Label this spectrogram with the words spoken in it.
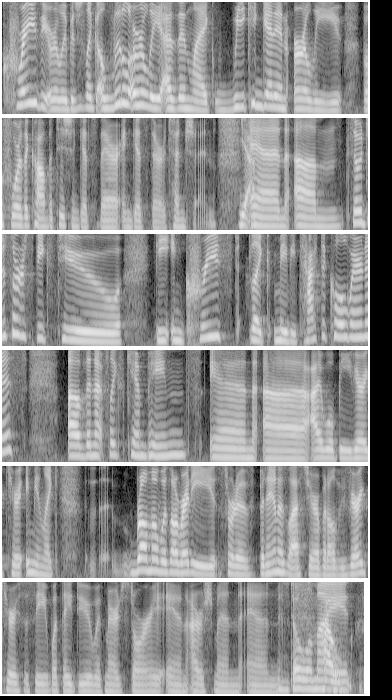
crazy early but just like a little early as in like we can get in early before the competition gets there and gets their attention. Yeah. and um so it just sort of speaks to the increased like maybe tactical awareness of the Netflix campaigns, and uh, I will be very curious. I mean, like Roma was already sort of bananas last year, but I'll be very curious to see what they do with Marriage Story and Irishman and, And Dolomite. How,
